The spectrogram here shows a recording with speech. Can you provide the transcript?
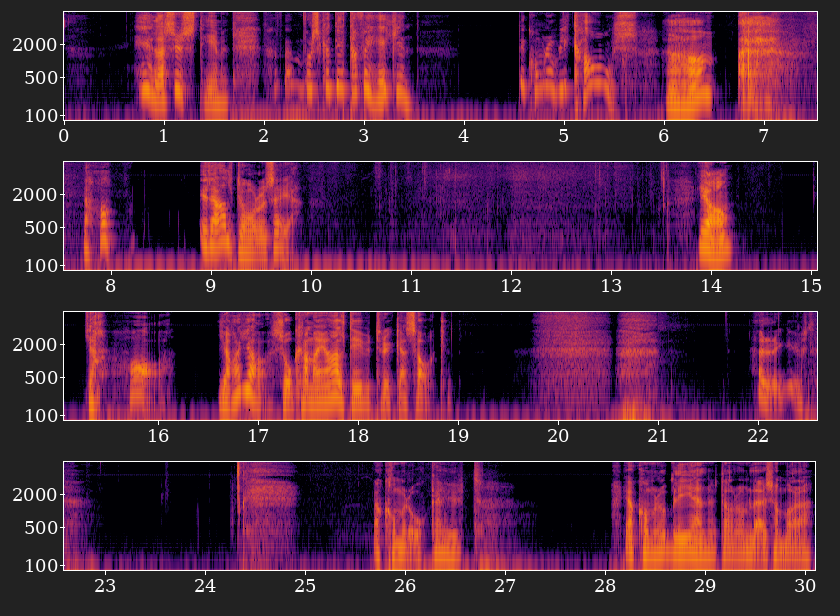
Hela systemet. Var ska det ta vägen? Det kommer att bli kaos. Jaha. Jaha. Är det allt du har att säga? Ja. Jaha. Ja, ja, så kan man ju alltid uttrycka saken. Herregud. Jag kommer att åka ut. Jag kommer att bli en av de där som bara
